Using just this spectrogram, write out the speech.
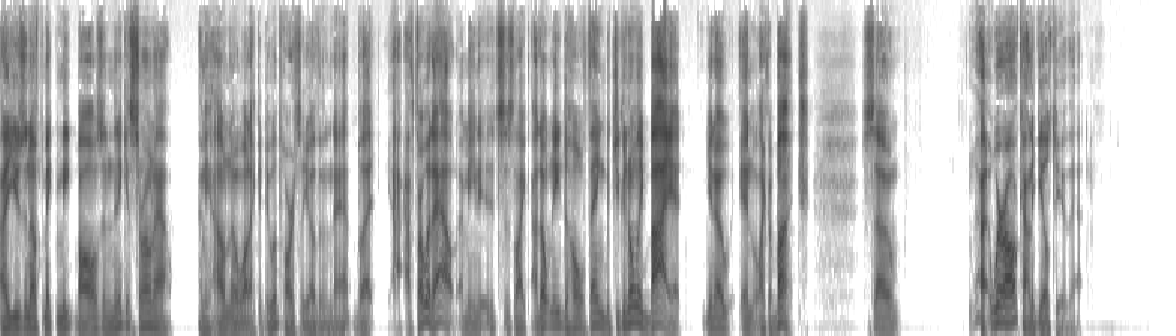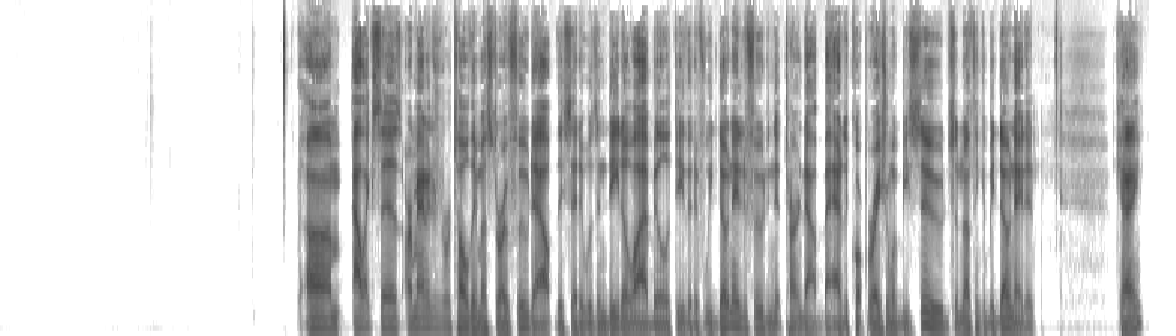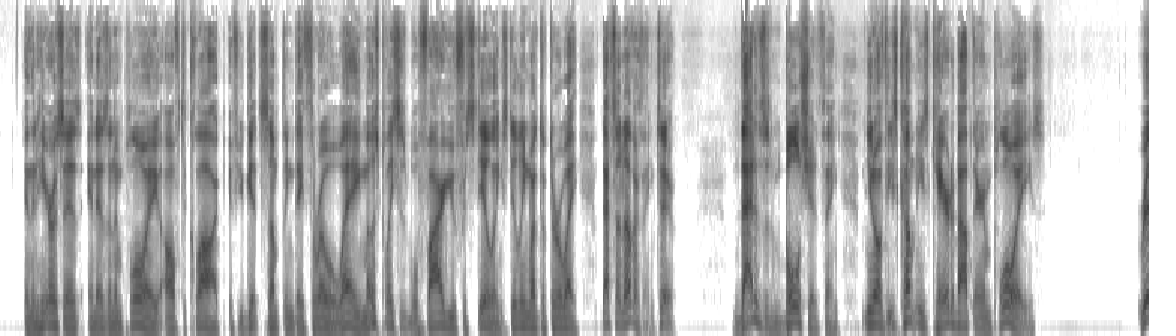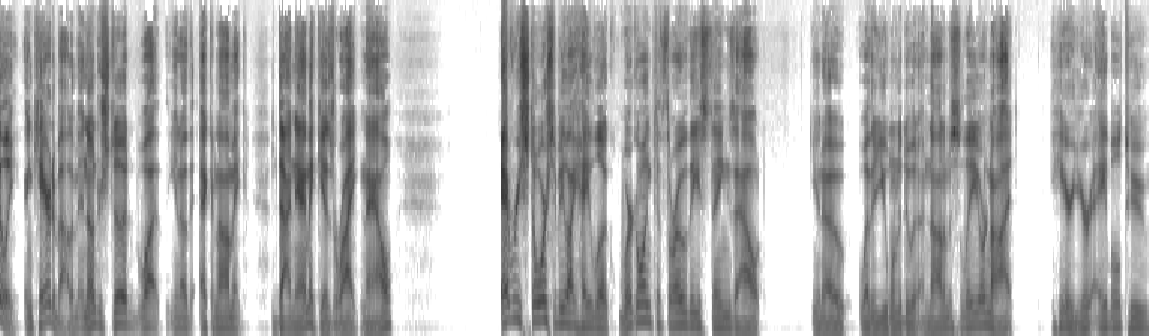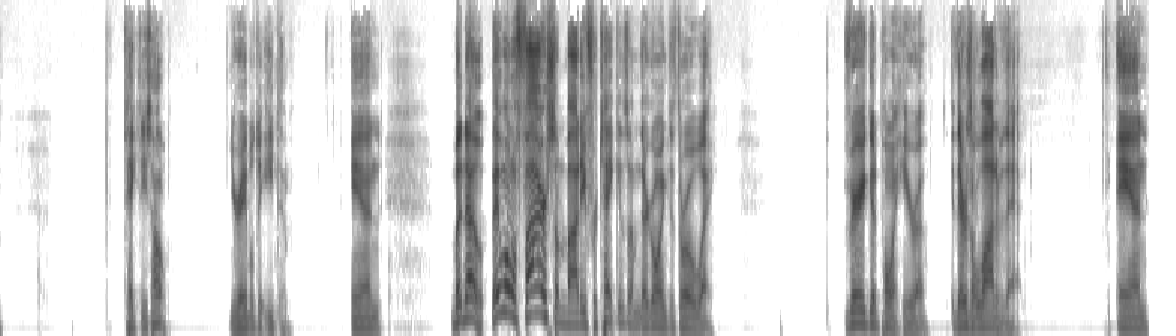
I use enough to make meatballs and then it gets thrown out. I mean, I don't know what I could do with parsley other than that, but I throw it out. I mean, it's just like I don't need the whole thing, but you can only buy it, you know, in like a bunch. So uh, we're all kind of guilty of that. Um, Alex says our managers were told they must throw food out. They said it was indeed a liability that if we donated food and it turned out bad, the corporation would be sued, so nothing could be donated. Okay. And then Hero says, and as an employee off the clock, if you get something they throw away, most places will fire you for stealing, stealing what to throw away. That's another thing, too. That is a bullshit thing. You know, if these companies cared about their employees, really, and cared about them and understood what, you know, the economic dynamic is right now, every store should be like, hey, look, we're going to throw these things out, you know, whether you want to do it anonymously or not. Here, you're able to take these home. You're able to eat them. And, but no, they want to fire somebody for taking something they're going to throw away. Very good point, hero. There's a lot of that. And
